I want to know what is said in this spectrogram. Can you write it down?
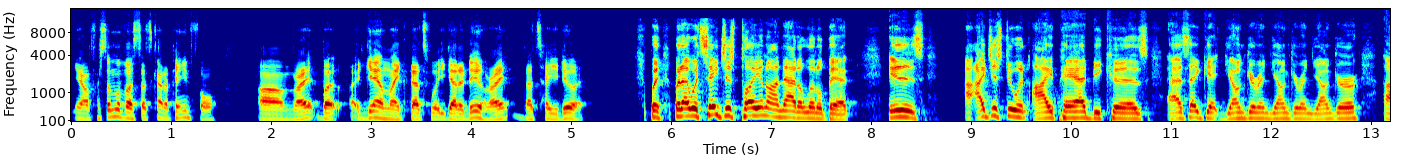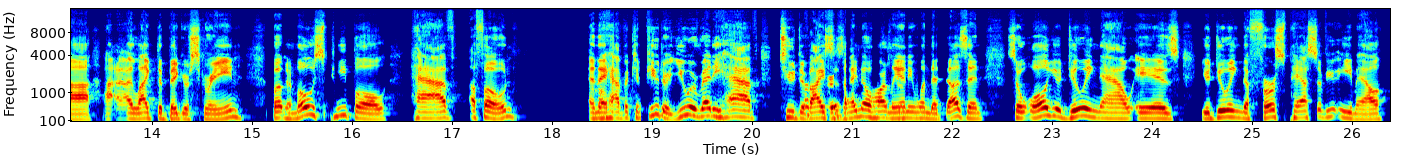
you know for some of us that's kind of painful um, right but again like that's what you got to do right that's how you do it but but i would say just playing on that a little bit is I just do an iPad because as I get younger and younger and younger, uh, I, I, like the bigger screen. But yep. most people have a phone and they have a computer. You already have two devices. I know hardly anyone that doesn't. So all you're doing now is you're doing the first pass of your email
